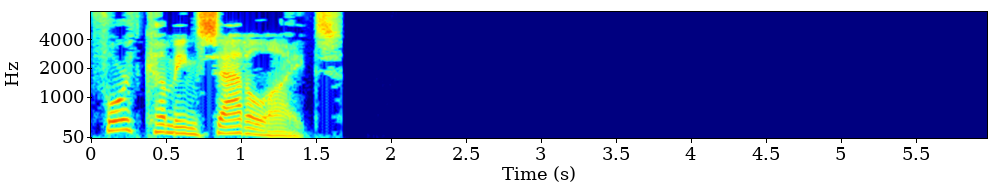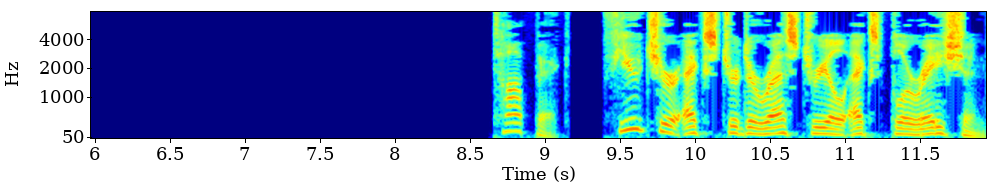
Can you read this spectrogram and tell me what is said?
Forthcoming satellites Future extraterrestrial exploration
